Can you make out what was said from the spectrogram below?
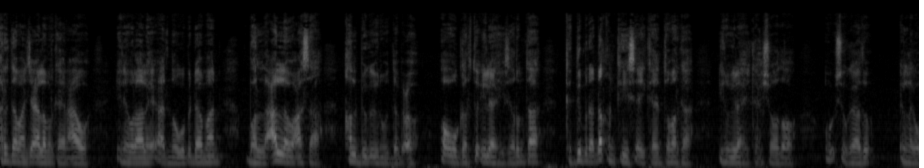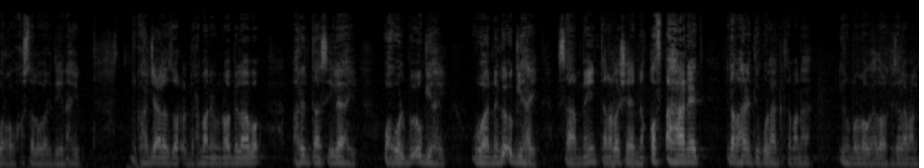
Arrintaa baan jecela markaan caawo inay walaalahay aada noogu bidhaamaan bal lacala wacasaa qalbigu inuu dabco oo uu garto ilaahiisa. Runtaa kadibna dhaqankiisa ay keento markaa inuu ilaahay ka xishoodo oo uu is ogaado in laga warqabo kastoo la waardeynayo marka waxaan jeclaa door cabdiraxmaan inuu noo bilaabo arrintaas ilaahay wax walba ogyahay waa naga ogyahay. Saameynta nolosheenna qof ahaaneed dhaq ahaan intay ku lahaan karta macnaha inuu bal nooga hadlo. Alka calaykum.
